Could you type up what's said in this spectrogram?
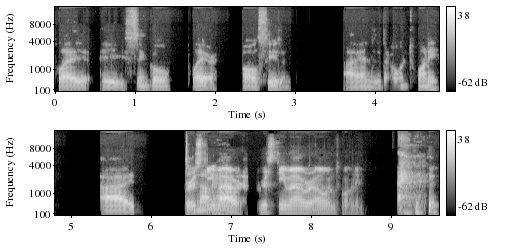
play a single player all season. I ended 0 and 20. I did First not team have ever. First team ever 0 and 20.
